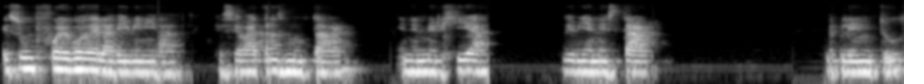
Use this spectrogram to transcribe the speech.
es un fuego de la divinidad que se va a transmutar en energía de bienestar, de plenitud.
